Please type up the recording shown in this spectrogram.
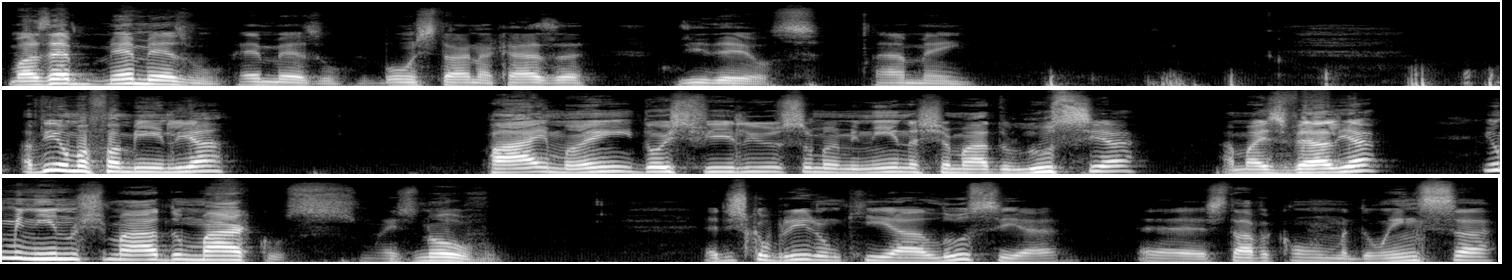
Mas é, é mesmo, é mesmo. Bom estar na casa de Deus. Amém. Havia uma família, pai, mãe, dois filhos, uma menina chamada Lúcia, a mais velha, e um menino chamado Marcos, mais novo. É, descobriram que a Lúcia é, estava com uma doença,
